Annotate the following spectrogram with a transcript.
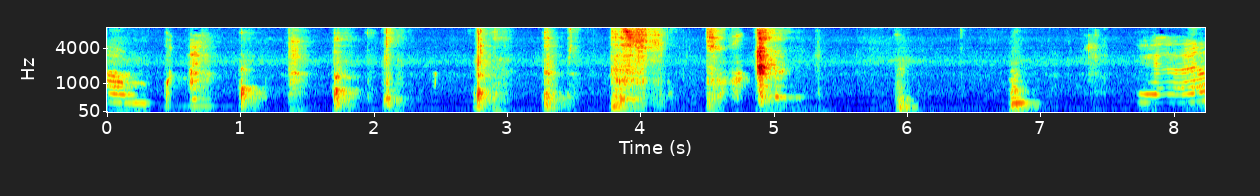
Um. Yeah,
